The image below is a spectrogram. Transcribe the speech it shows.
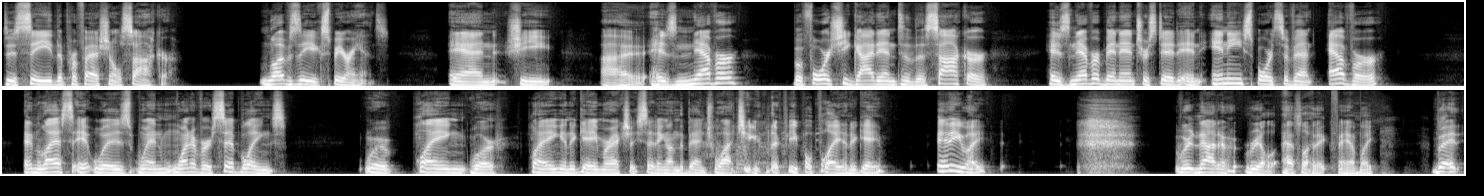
to see the professional soccer, loves the experience. And she uh, has never before she got into the soccer has never been interested in any sports event ever unless it was when one of her siblings were playing were playing in a game or actually sitting on the bench watching other people play in a game. Anyway, we're not a real athletic family. But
